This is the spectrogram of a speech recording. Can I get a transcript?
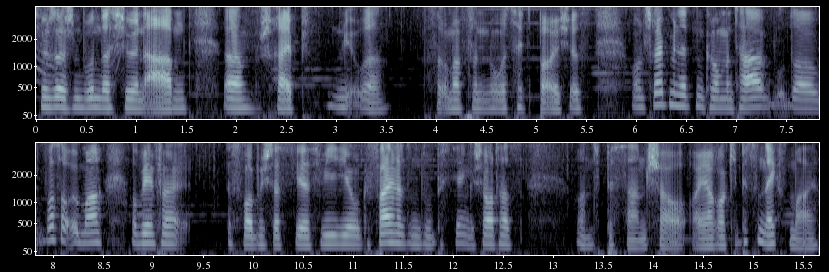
Ich wünsche euch einen wunderschönen Abend. Ähm, schreibt mir, oder was auch immer für eine Uhrzeit bei euch ist. Und schreibt mir einen Kommentar oder was auch immer. Auf jeden Fall, es freut mich, dass dir das Video gefallen hat und du bis hierhin geschaut hast. Und bis dann, ciao, euer Rocky. Bis zum nächsten Mal.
